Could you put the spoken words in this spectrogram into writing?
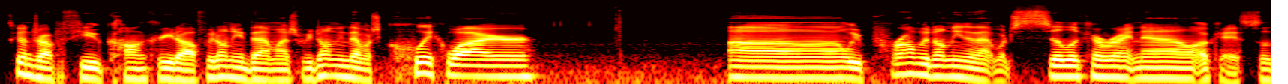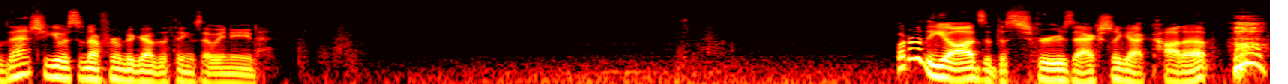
Let's go and drop a few concrete off. We don't need that much. We don't need that much quick wire. Uh, we probably don't need that much silica right now. Okay, so that should give us enough room to grab the things that we need. What are the odds that the screws actually got caught up?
